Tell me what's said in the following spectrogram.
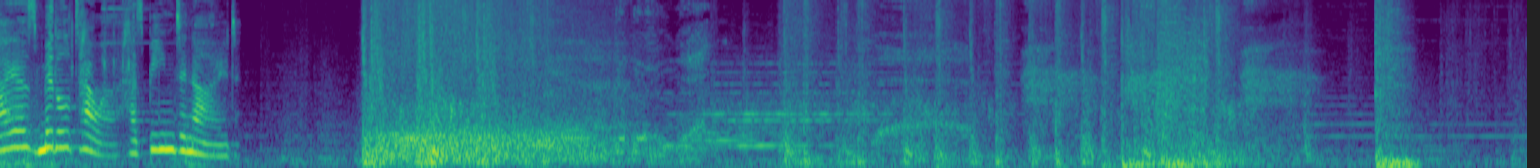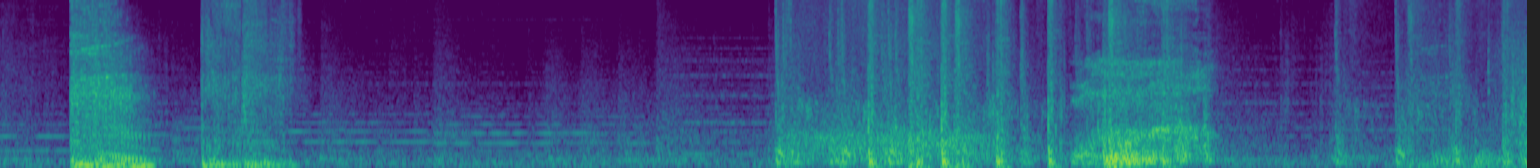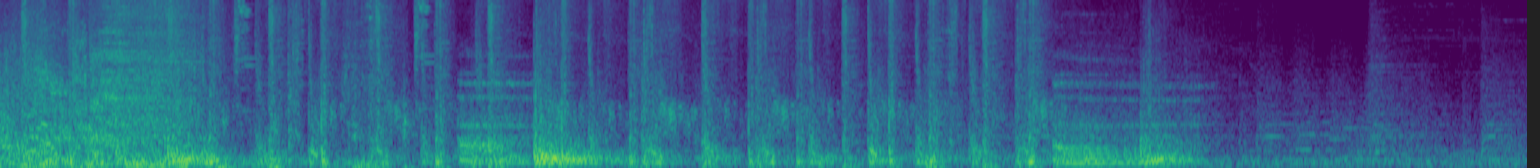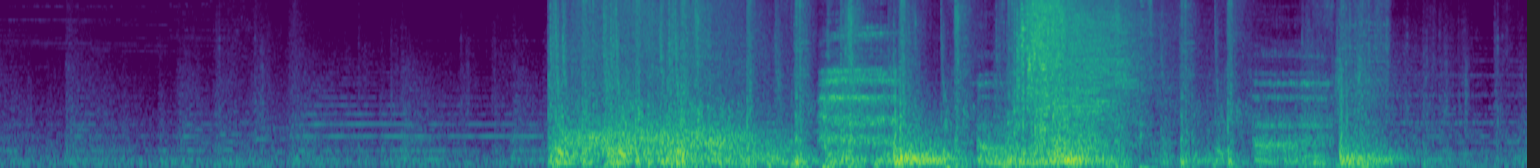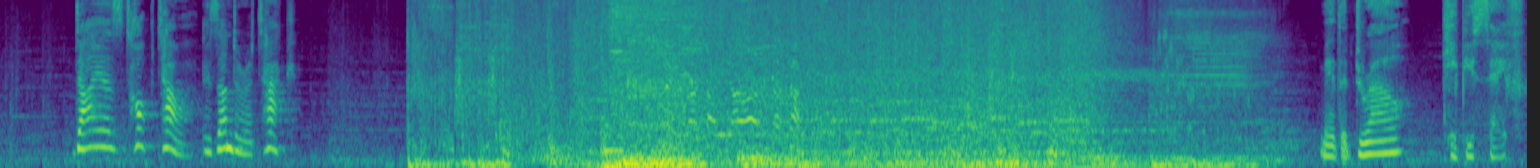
Dire's middle tower has been denied. Dire's top tower is under attack. May the drow keep you safe.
